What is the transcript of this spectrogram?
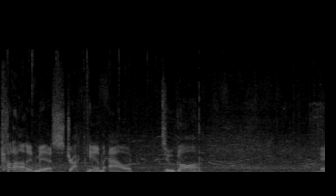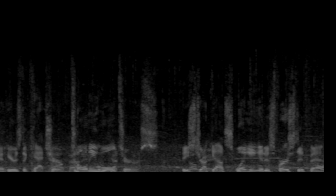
Cut on and miss, struck him out. Two gone. And here's the catcher, Tony Walters. He struck out swinging at his first at bat.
